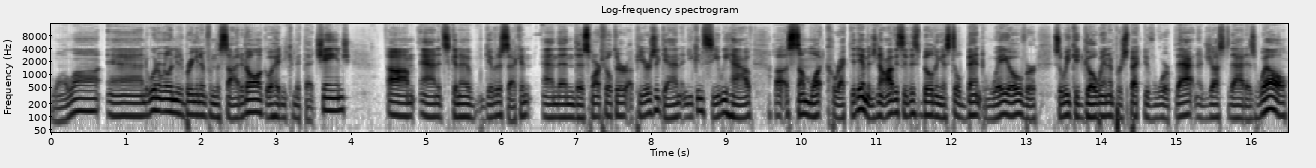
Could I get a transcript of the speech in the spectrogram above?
Voila. And we don't really need to bring it in from the side at all. Go ahead and commit that change. Um, and it's going to give it a second. And then the smart filter appears again, and you can see we have a somewhat corrected image. Now, obviously, this building is still bent way over, so we could go in and perspective warp that and adjust that as well.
